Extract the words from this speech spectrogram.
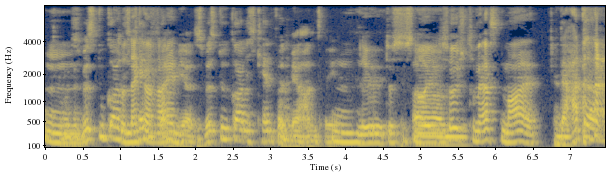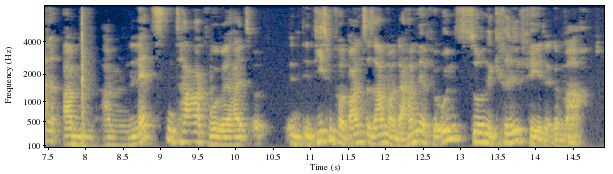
hm. Und das wirst du gar So nicht kennen von mir. Das wirst du gar nicht kennen von mir, André. Hm, Nö, das ist neu. das Ähm, höre ich zum ersten Mal. Und da hat er am, am letzten Tag, wo wir halt in, in diesem Verband zusammen waren, da haben wir für uns so eine Grillfete gemacht.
